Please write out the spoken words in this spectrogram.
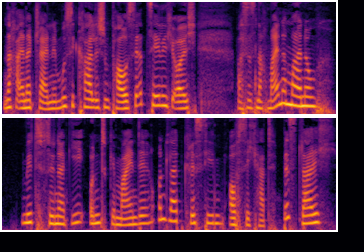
Nach einer kleinen musikalischen Pause erzähle ich euch, was es nach meiner Meinung mit Synergie und Gemeinde und Leib Christi auf sich hat. Bis gleich.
